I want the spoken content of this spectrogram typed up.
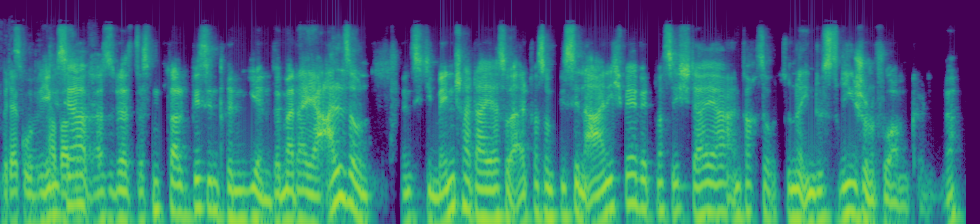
Mit der guten Deswegen ist ja, also das, das muss man halt ein bisschen trainieren. Wenn man da ja also, wenn sich die Menschheit da ja so einfach so ein bisschen einig wäre, wird man sich da ja einfach so zu einer Industrie schon formen können. Ne?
